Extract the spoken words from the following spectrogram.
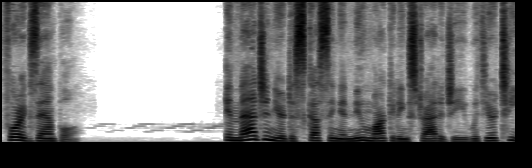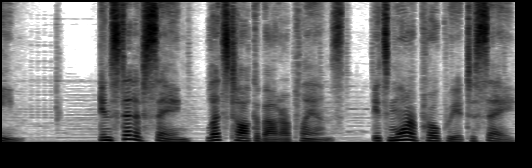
For example, imagine you're discussing a new marketing strategy with your team. Instead of saying, let's talk about our plans, it's more appropriate to say,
